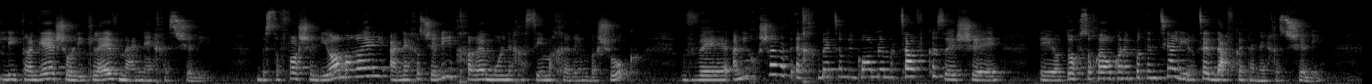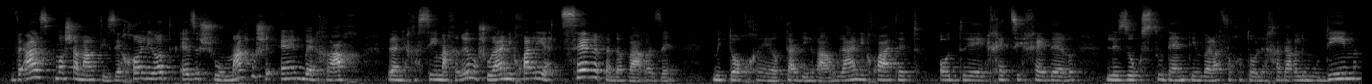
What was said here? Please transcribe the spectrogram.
להתרגש או להתלהב מהנכס שלי. בסופו של יום הרי הנכס שלי יתחרה מול נכסים אחרים בשוק, ואני חושבת איך בעצם לגרום למצב כזה שאותו סוחר או קונה פוטנציאלי ירצה דווקא את הנכס שלי. ואז, כמו שאמרתי, זה יכול להיות איזשהו משהו שאין בהכרח לנכסים האחרים, או שאולי אני יכולה לייצר את הדבר הזה מתוך uh, אותה דירה. אולי אני יכולה לתת עוד uh, חצי חדר לזוג סטודנטים ולהפוך אותו לחדר לימודים.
